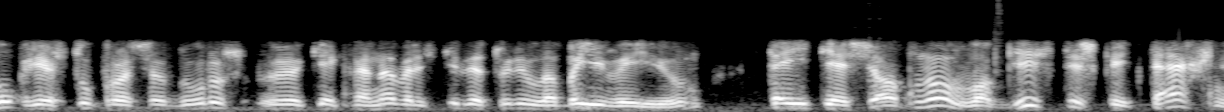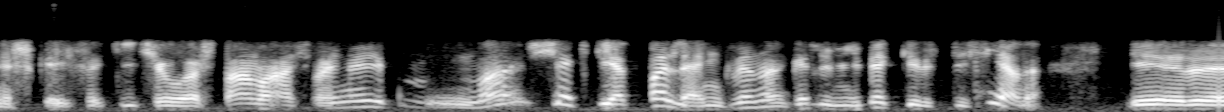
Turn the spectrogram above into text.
tų griežtų procedūrų e, kiekviena valstybė turi labai įvairių. Tai tiesiog, nu, logistiškai, techniškai, sakyčiau, aš tam asmeniui, na, šiek tiek palengvina galimybę kirsti sieną. Ir e,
